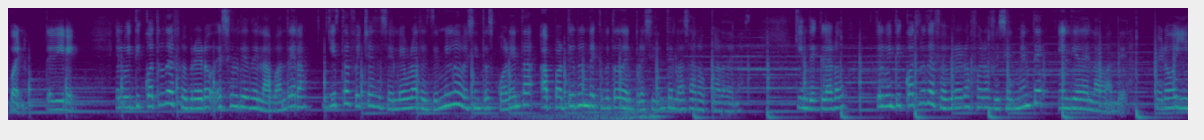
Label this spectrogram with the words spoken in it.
Bueno, te diré. El 24 de febrero es el Día de la Bandera y esta fecha se celebra desde 1940 a partir de un decreto del presidente Lázaro Cárdenas, quien declaró que el 24 de febrero fuera oficialmente el Día de la Bandera. Pero oye,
